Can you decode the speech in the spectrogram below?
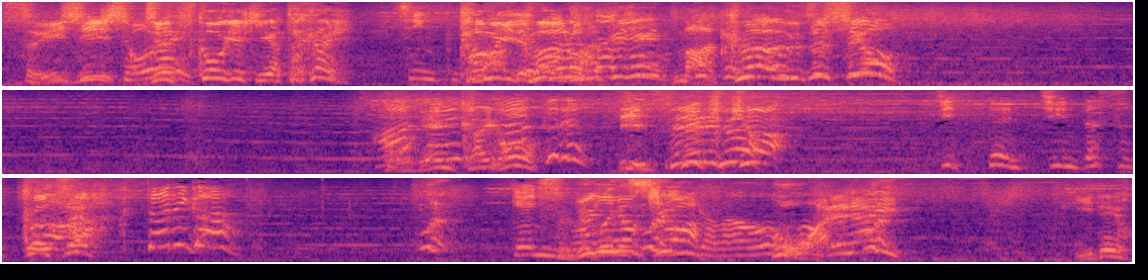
水神将来術攻撃が高い。カムイで回る白人幕は渦潮。五限解放。リセレキュア実点鎮座す。こちら。二人が。剣剣の木は終われないいでよ。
